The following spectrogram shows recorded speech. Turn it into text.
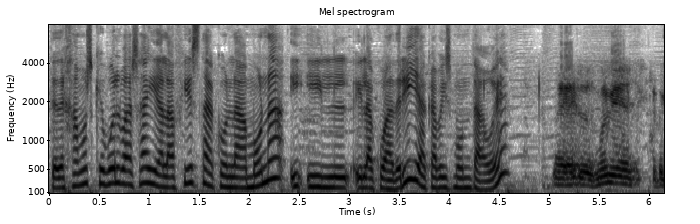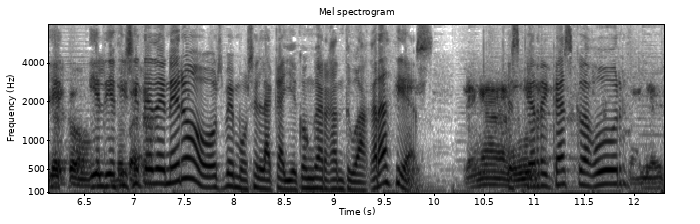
Te dejamos que vuelvas ahí a la fiesta con la mona y, y- y la cuadrilla que habéis montado, ¿eh? Eso es, muy bien. Y, el con 17 pata. de enero os vemos en la calle con Gargantúa. Gracias. Venga, Es que ricasco, Agur. Vale.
